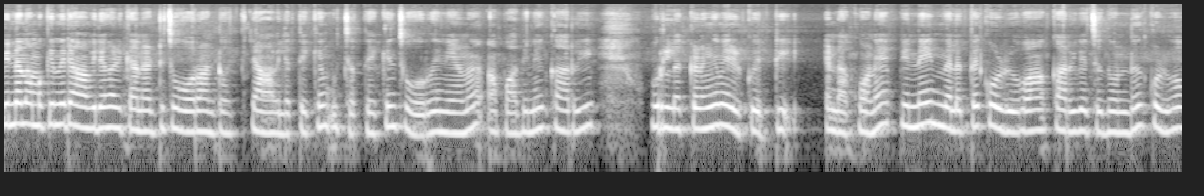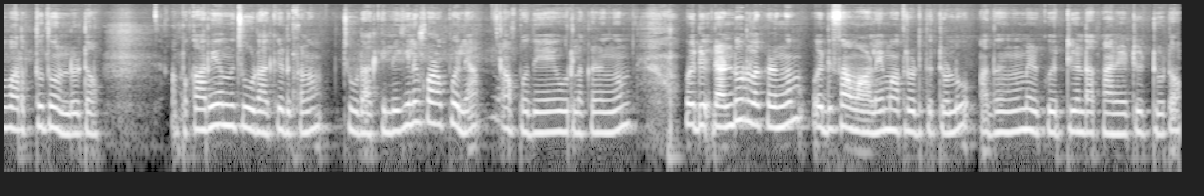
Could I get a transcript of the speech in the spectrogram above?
പിന്നെ നമുക്കിന്ന് രാവിലെ കഴിക്കാനായിട്ട് ചോറാണ് കേട്ടോ രാവിലത്തേക്കും ഉച്ചത്തേക്കും ചോറ് തന്നെയാണ്. അപ്പോൾ അതിന് കറി ഉരുളക്കിഴങ്ങ് മെഴുക്കുവരട്ടി ഉണ്ടാക്കുവാണ്. പിന്നെ ഇന്നലത്തെ കൊഴുവ കറി വെച്ചതുകൊണ്ട് കൊഴുവ വറുത്തതുകൊണ്ട് കേട്ടോ അപ്പോൾ കറി ഒന്ന് ചൂടാക്കി എടുക്കണം. ചൂടാക്കിയില്ലെങ്കിലും കുഴപ്പമില്ല. അപ്പോൾ ഇതേ ഉരുളക്കിഴങ്ങും ഒരു രണ്ട് ഉരുളക്കിഴങ്ങും ഒരു സവാളയും മാത്രം എടുത്തിട്ടുള്ളൂ. അത് മെഴുക്കുവരട്ടി ഉണ്ടാക്കാനായിട്ട് ഇട്ടു കേട്ടോ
